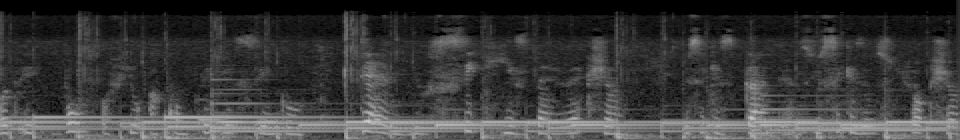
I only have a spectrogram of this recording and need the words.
But if both of you are completely single, then you seek his direction, you seek his guidance, you seek his instruction.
